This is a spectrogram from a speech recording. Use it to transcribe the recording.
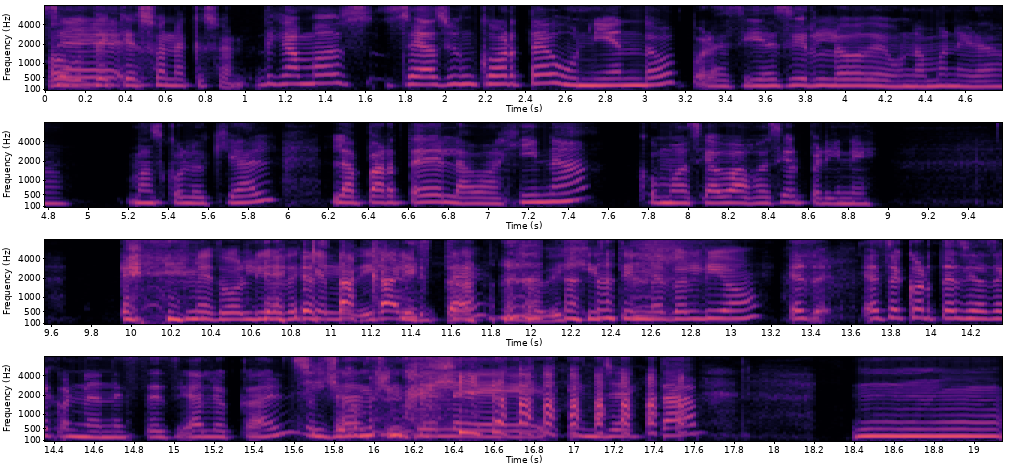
¿O Se- de qué zona que son? digamos, se hace un corte uniendo, por así decirlo de una manera más coloquial, la parte de la vagina como hacia abajo, hacia el periné. Me dolió de que lo dijiste. carita. Lo dijiste y me dolió. Ese, ese corte se hace con anestesia local. Sí, o sea, yo me sí se le inyecta. Mm,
